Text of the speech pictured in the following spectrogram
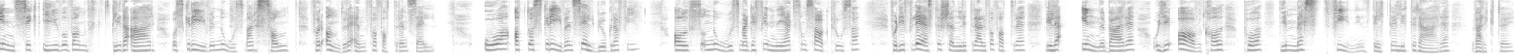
innsikt i hvor vanskelig det er å skrive noe som er sant for andre enn forfatteren selv og at å skrive en selvbiografi, altså noe som er definert som sakprosa, for de fleste skjønnlitterære forfattere ville innebære å gi avkall på de mest fininnstilte litterære verktøy,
